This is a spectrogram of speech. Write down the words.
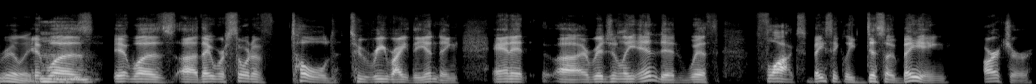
Really? it was it was uh, they were sort of told to rewrite the ending and it uh, originally ended with Phlox basically disobeying archer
